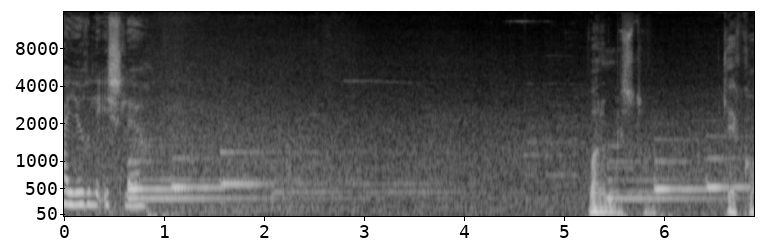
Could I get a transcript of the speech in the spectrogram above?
Hayırlı işler. Varım bist du? Gecko.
